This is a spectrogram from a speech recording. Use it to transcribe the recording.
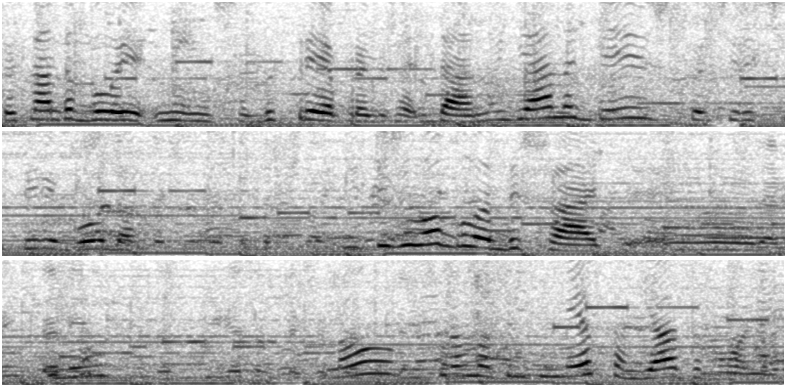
То есть надо было меньше, быстрее пробежать. Да, но я надеюсь, что через 4 года не тяжело было дышать. э, Плюс, но все равно третьим местом я довольна.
